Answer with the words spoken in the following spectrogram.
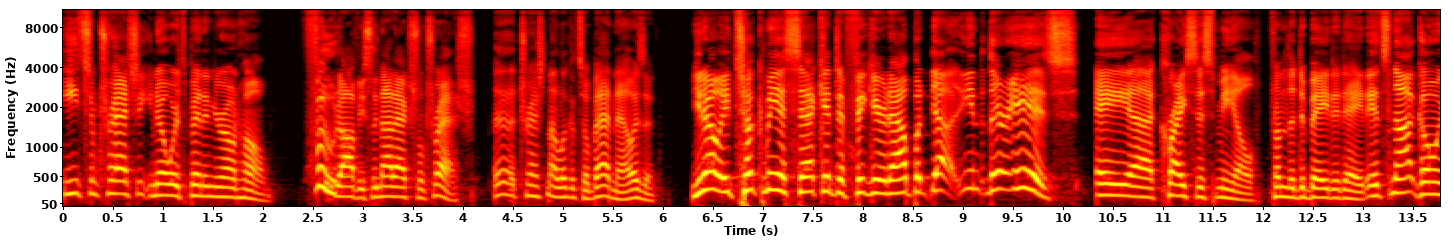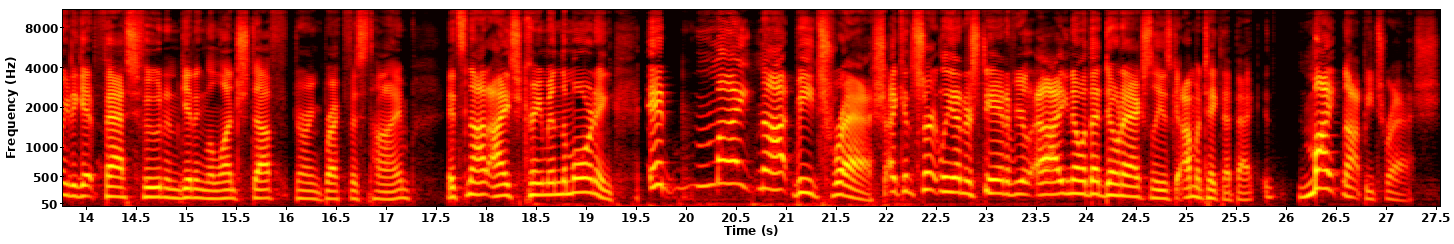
eat some trash that you know where it's been in your own home? Food, obviously, not actual trash. Uh, trash not looking so bad now, is it? You know, it took me a second to figure it out, but yeah, you know, there is a uh, crisis meal from the debate at eight. It's not going to get fast food and getting the lunch stuff during breakfast time. It's not ice cream in the morning. It might not be trash. I can certainly understand if you're, ah, you know what, that don't actually is. I'm going to take that back. It might not be trash,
